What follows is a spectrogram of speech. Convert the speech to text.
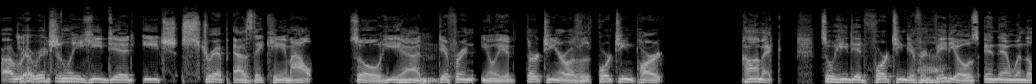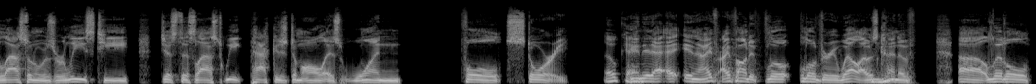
Uh, yeah. Originally, he did each strip as they came out, so he had mm. different. You know, he had thirteen or was it fourteen part comic, so he did fourteen different uh, videos, and then when the last one was released, he just this last week packaged them all as one full story. Okay, and it and I, I found it flow, flowed very well. I was mm-hmm. kind of uh, a uh, little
